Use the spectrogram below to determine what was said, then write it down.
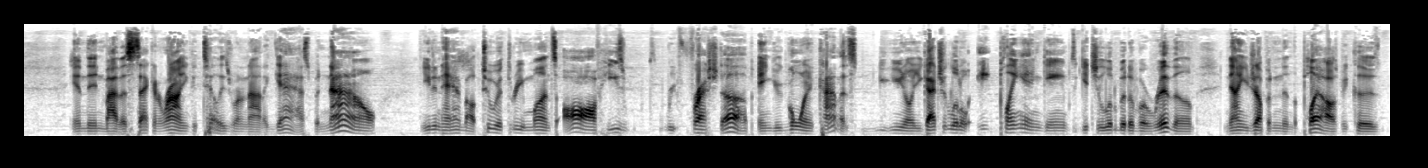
and then by the second round, you could tell he's running out of gas. But now you didn't have about two or three months off. He's refreshed up, and you're going kind of you know you got your little eight playing games to get you a little bit of a rhythm. Now you're jumping into the playoffs because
